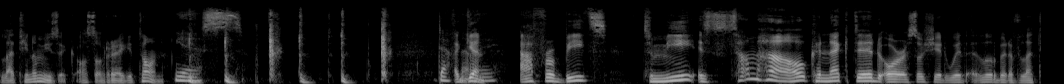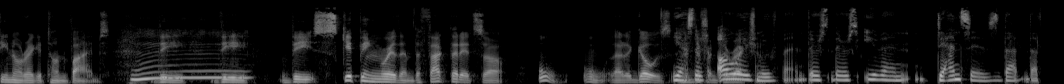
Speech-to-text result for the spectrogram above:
Latino music, also reggaeton, Yes. Definitely. again afro beats to me is somehow connected or associated with a little bit of latino reggaeton vibes the the the skipping rhythm the fact that it's a ooh ooh that it goes in a yes, there's different always direction. movement. There's there's even dances that that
